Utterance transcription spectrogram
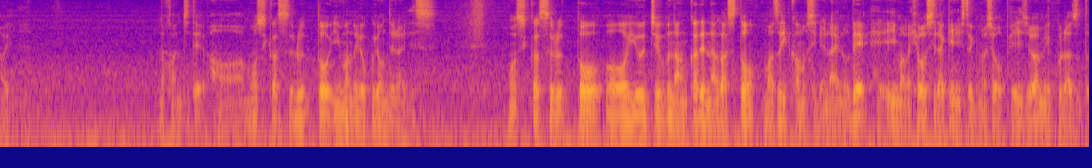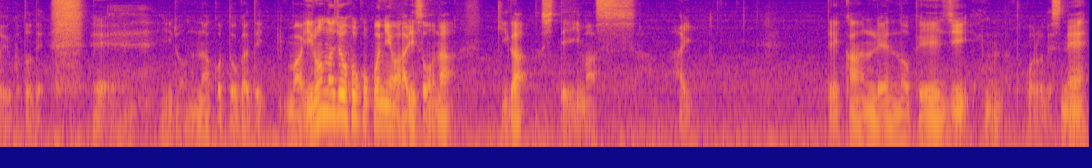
はい。な感じで。ああもしかすると今のよく読んでないです。もしかすると YouTube なんかで流すとまずいかもしれないので今の表紙だけにしておきましょう。ページはめくらずということで、えー、いろんなことがでまあいろんな情報ここにはありそうな気がしています。はい。で関連のページなところですね。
